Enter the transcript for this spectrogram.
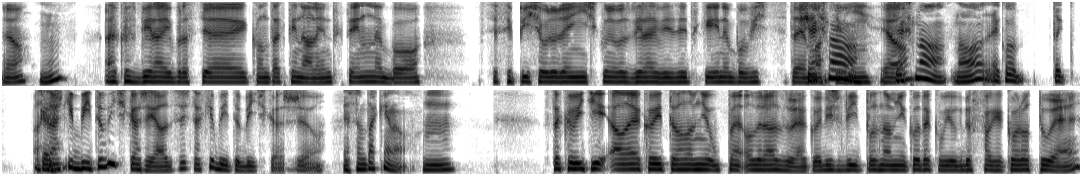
Jo? Hm? A jako sbírají prostě kontakty na LinkedIn, nebo prostě si píšou do deníčku, nebo sbírají vizitky, nebo víš, to je všechno, masivní. Jo? Všechno, no, jako tak a každý... nějaký B2Bčkaři, ale ty jsi taky B2Bčkař, že jo? Já jsem taky, no. Hmm. Z takový ti, ale jako i tohle mě úplně odrazuje, jako když ví, poznám někoho takového, kdo fakt jako rotuje,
